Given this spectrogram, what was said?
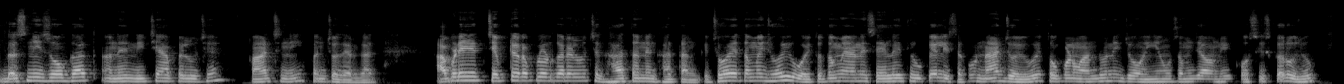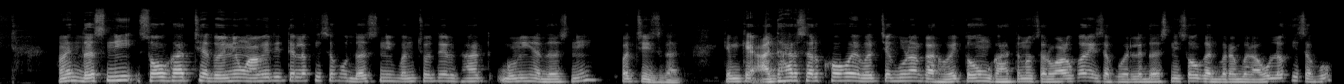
દસની સો ઘાત અને નીચે આપેલું છે પાંચની પંચોતેર ઘાત. આપણે એક ચેપ્ટર અપલોડ કરેલું છે ઘાત અને ઘાતાંક. જો એ તમે જોયું હોય તો તમે આને સહેલાઈથી ઉકેલી શકો. ના જોયું હોય તો પણ વાંધો નહીં. જો અહીંયા હું સમજાવવાની કોશિશ કરું છું. હવે દસની સો ઘાત છે, તો એને હું આવી રીતે લખી શકું? દસની પંચોતેર ઘાત ગુણ્યા દસની પચીસ ઘાત. કેમ કે આધાર સરખો હોય, વચ્ચે ગુણાકાર હોય, તો હું ઘાતનો સરવાળો કરી શકું, એટલે દસની સો ઘાત બરાબર આવું લખી શકું.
